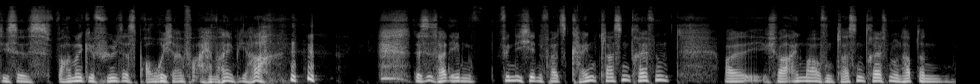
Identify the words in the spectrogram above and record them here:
dieses warme Gefühl, das brauche ich einfach einmal im Jahr. das ist halt eben, finde ich jedenfalls kein Klassentreffen, weil ich war einmal auf einem Klassentreffen und habe dann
